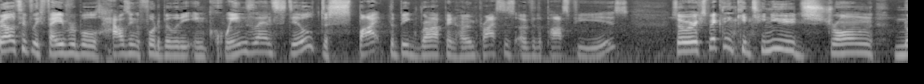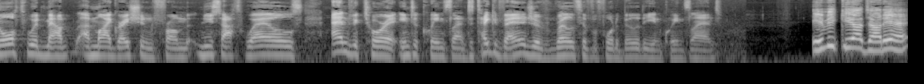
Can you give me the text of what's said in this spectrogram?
relatively favourable housing affordability in Queensland still, despite the big run up in home prices over the past few years. So we're expecting continued strong northward ma- uh, migration from New South Wales and Victoria into Queensland to take advantage of relative affordability in Queensland. ਇਹ ਵੀ ਕਿਹਾ ਜਾ ਰਿਹਾ ਹੈ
